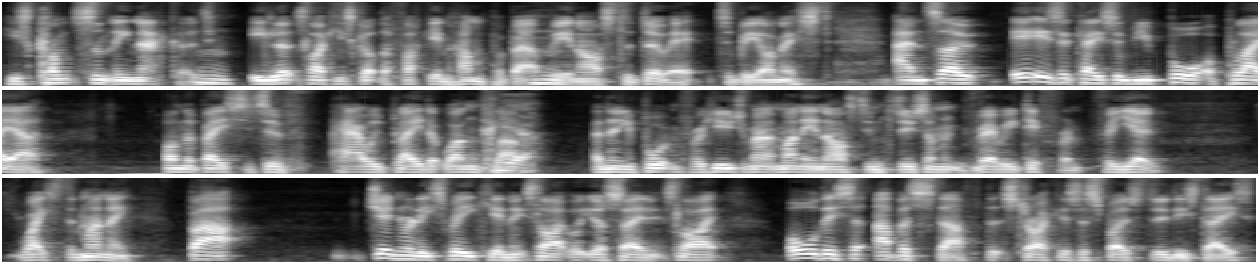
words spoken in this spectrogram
He's constantly knackered. Mm-hmm. He looks like he's got the fucking hump about being asked to do it, to be honest. And so it is a case of you bought a player on the basis of how he played at one club, Yeah. and then you bought him for a huge amount of money and asked him to do something very different for you. Waste of money. But generally speaking, it's like what you're saying. It's like all this other stuff that strikers are supposed to do these days,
